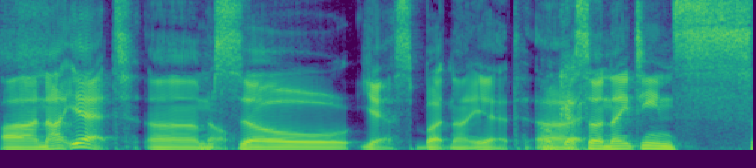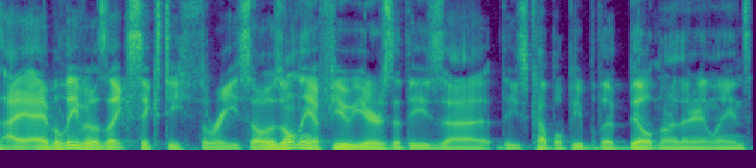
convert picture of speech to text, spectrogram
Uh, not yet. Um, No. So yes, but not yet. Uh, Okay. So nineteen, I, I believe it was like sixty three. So it was only a few years that these uh, these couple people that built Northern Lanes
